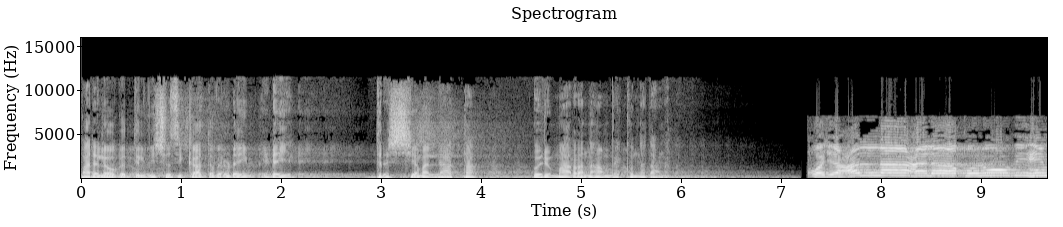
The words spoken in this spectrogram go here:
പരലോകത്തിൽ വിശ്വസിക്കാത്തവരുടെയും ഇടയിൽ ദൃശ്യമല്ലാത്ത ഒരു മറ നാം വെക്കുന്നതാണ് وجعلنا على قلوبهم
